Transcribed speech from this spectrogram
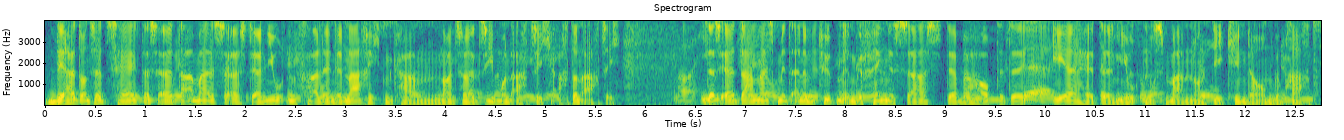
Der hat uns erzählt, dass er damals, als der Newton-Fall in den Nachrichten kam, 1987, 88, dass er damals mit einem Typen im Gefängnis saß, der behauptete, er hätte Newtons Mann und die Kinder umgebracht.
